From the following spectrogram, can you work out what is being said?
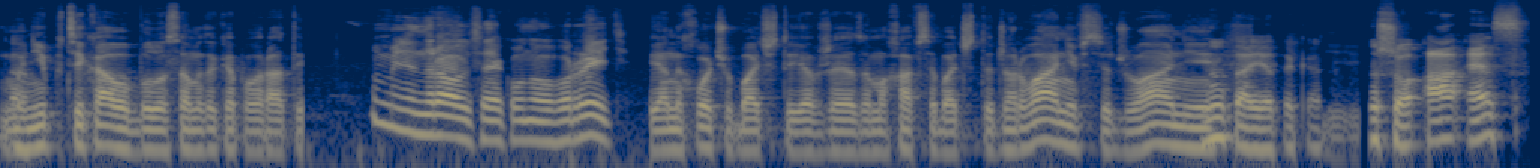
Мені б цікаво було саме таке пограти. Ну, мені подобається, як воно горить. Я не хочу бачити, я вже замахався бачити Джарванів, Сіджуані. Ну так, є таке. І- Ну що, АС?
